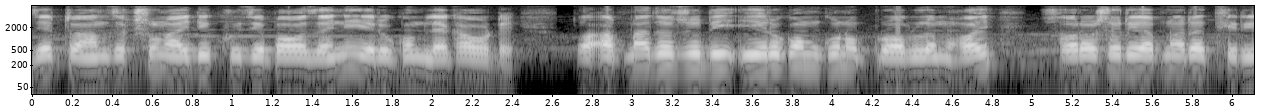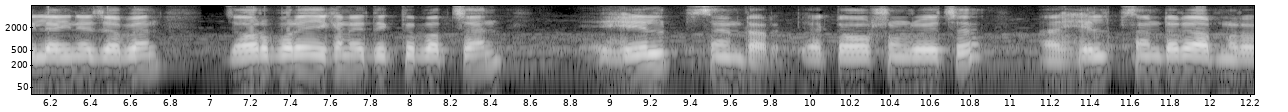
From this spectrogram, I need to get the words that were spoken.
যে ট্রানজ্যাকশন আইডি খুঁজে পাওয়া যায়নি, এরকম লেখা ওঠে। তো আপনাদের যদি এরকম কোনো প্রবলেম হয়, সরাসরি আপনারা থ্রি লাইনে যাবেন, যাওয়ার পরে এখানে দেখতে পাচ্ছেন হেল্প সেন্টার একটা অপশন রয়েছে। হেল্প সেন্টারে আপনারা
